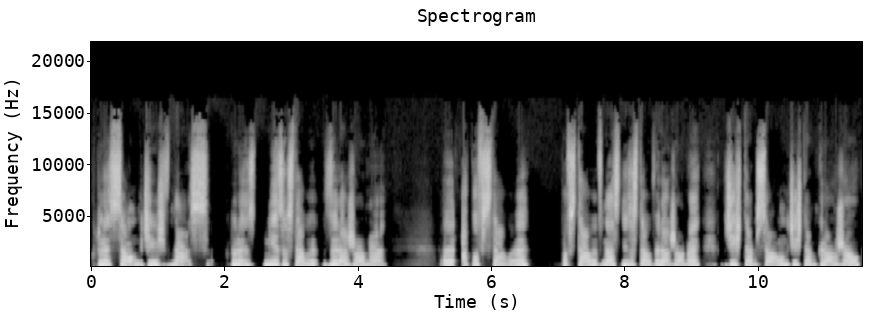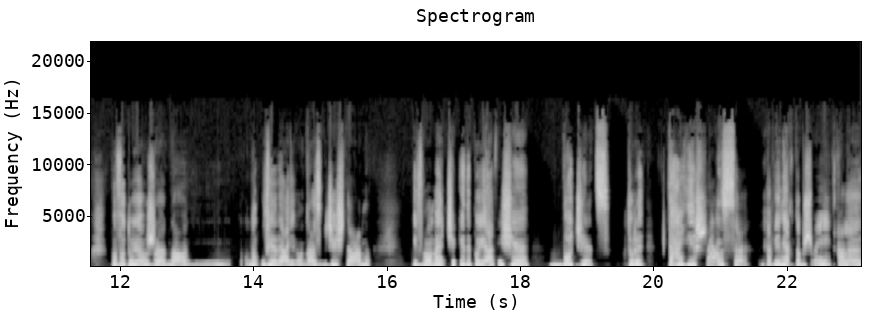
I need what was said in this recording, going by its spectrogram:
które są gdzieś w nas, które nie zostały wyrażone, e, a powstały, powstały w nas, nie zostały wyrażone, gdzieś tam są, gdzieś tam krążą, powodują, że no, no, uwierają nas gdzieś tam. I w momencie, kiedy pojawi się bodziec, który daje szansę, ja wiem jak to brzmi, ale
